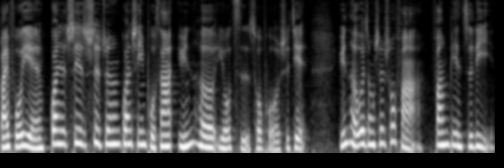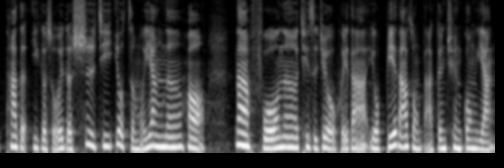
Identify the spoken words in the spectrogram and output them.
白佛言：“观世世尊，观世音菩萨云何有此娑婆世界？云何为众生说法方便之力？他的一个所谓的事迹又怎么样呢？哈，那佛呢？其实就有回答，有别答、总答跟劝供养。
